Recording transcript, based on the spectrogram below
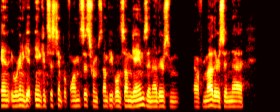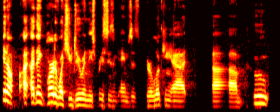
and we're going to get inconsistent performances from some people in some games and others from you know, from others. And uh, you know, I, I think part of what you do in these preseason games is you're looking at um, who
